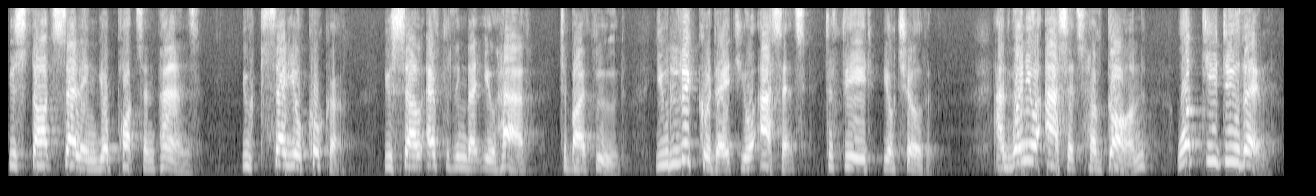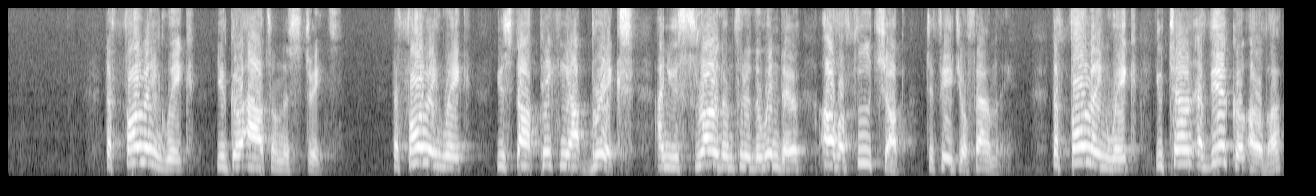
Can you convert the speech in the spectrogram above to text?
You start selling your pots and pans. You sell your cooker. You sell everything that you have to buy food. You liquidate your assets to feed your children. And when your assets have gone, what do you do then? The following week, you go out on the streets. The following week, you start picking up bricks and you throw them through the window of a food shop to feed your family. The following week, you turn a vehicle over,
